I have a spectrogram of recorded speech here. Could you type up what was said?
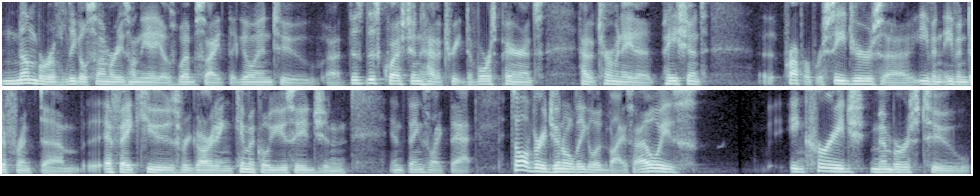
number of legal summaries on the AO's website that go into uh, this, this question how to treat divorced parents, how to terminate a patient, uh, proper procedures, uh, even, even different um, FAQs regarding chemical usage and, and things like that. It's all very general legal advice. I always encourage members to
